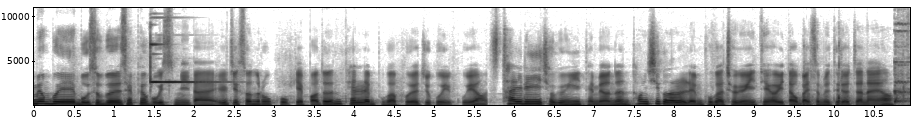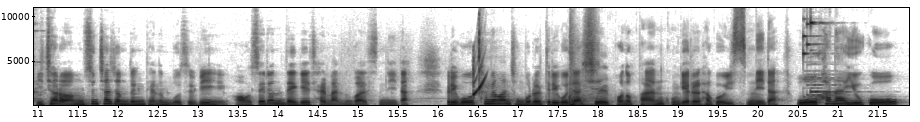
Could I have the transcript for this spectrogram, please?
후면부의 모습을 살펴보겠습니다. 일직선으로 곱게 뻗은 테일 램프가 보여주고 있고요. 스타일이 적용이 되면은 턴 시그널 램프가 적용이 되어 있다고 말씀을 드렸잖아요. 이처럼 순차 점등되는 모습이 어, 세련되게 잘 맞는 것 같습니다. 그리고 투명한 정보를 드리고자 실 번호판 공개를 하고 있습니다. 5165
